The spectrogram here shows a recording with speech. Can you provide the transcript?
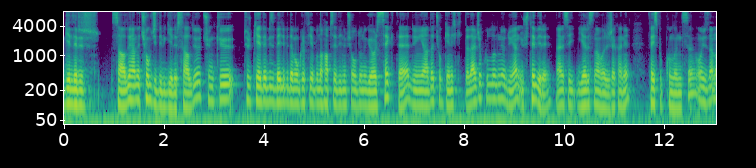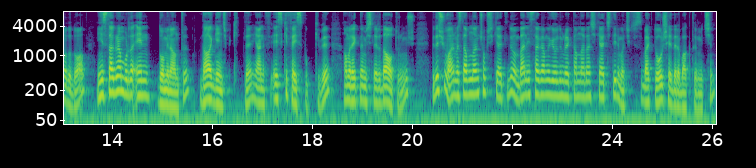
gelir sağlıyor. Hem de çok ciddi bir gelir sağlıyor. Çünkü Türkiye'de biz belli bir demografiye buna hapsedilmiş olduğunu görsek de dünyada çok geniş kitlelerce kullanılıyor. Dünyanın üçte biri. Neredeyse yarısına varacak hani Facebook kullanıcısı. O yüzden o da doğal. Instagram burada en dominantı. Daha genç bir kitle. Yani eski Facebook gibi ama reklam işleri daha oturmuş. Bir de şu var. Mesela bunların çok şikayet ediyorum. Ben Instagram'da gördüğüm reklamlardan şikayetçi değilim açıkçası. Belki doğru şeylere baktığım için.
